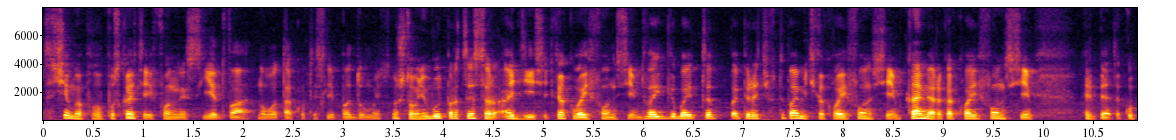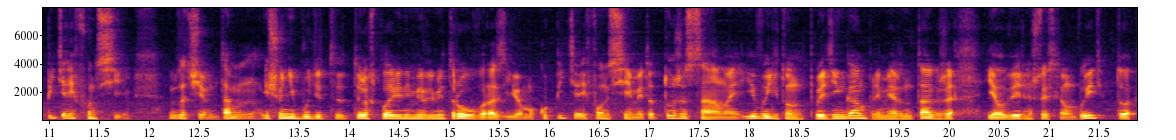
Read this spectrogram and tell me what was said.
Зачем Apple выпускать iPhone SE 2? Ну вот так вот, если подумать. Ну что, у него будет процессор A10, как в iPhone 7. 2 гигабайта оперативной памяти, как в iPhone 7. Камера, как в iPhone 7 ребята, купите iPhone 7. Ну зачем? Там еще не будет 3,5 миллиметрового разъема. Купите iPhone 7, это то же самое. И выйдет он по деньгам примерно так же. Я уверен, что если он выйдет, то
